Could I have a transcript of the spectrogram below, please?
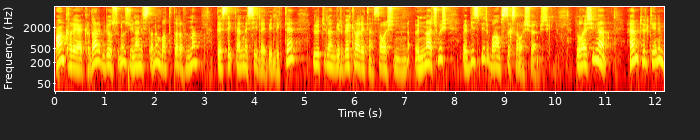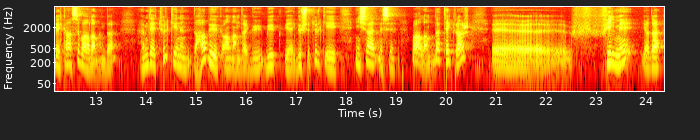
Ankara'ya kadar biliyorsunuz Yunanistan'ın batı tarafından desteklenmesiyle birlikte yürütülen bir vekaleten savaşın önünü açmış ve biz bir bağımsızlık savaşı vermiştik. Dolayısıyla hem Türkiye'nin bekası bağlamında hem de Türkiye'nin daha büyük anlamda büyük güçlü Türkiye'yi inşa etmesi bağlamında tekrar e, filmi ya da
